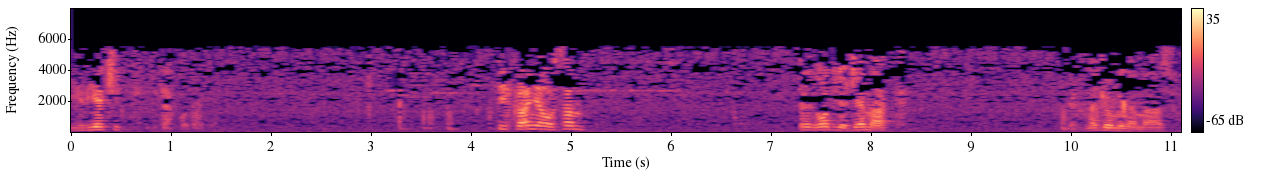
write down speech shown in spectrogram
i riječit, i tako dalje. I klanjao sam, predvodio džemat na džumi namazu.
